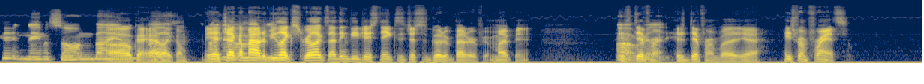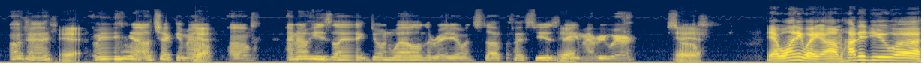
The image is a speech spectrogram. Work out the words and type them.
couldn't name a song by. Oh, him, okay. I like him. I Yeah, check him out. If you like Skrillex, I think DJ Snake is just as good or better, if- in my opinion. It's Oh, different. It's different, but yeah. He's from France. Okay. Yeah. I mean, yeah, I'll check him out. Yeah. Um, I know he's like doing well on the radio and stuff. I see his Yeah. name everywhere. So. Yeah, yeah. Yeah, well, anyway, um, how did you uh,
